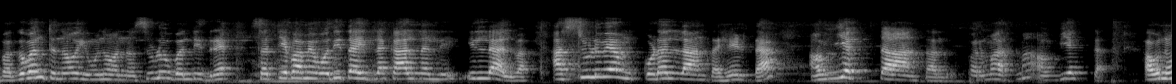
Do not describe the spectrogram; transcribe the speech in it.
ಭಗವಂತನೋ ಇವನು ಅನ್ನೋ ಸುಳು ಬಂದಿದ್ರೆ ಸತ್ಯಭಾಮೆ ಒದಿತಾ ಇದ್ಲ ಕಾಲ್ನಲ್ಲಿ? ಇಲ್ಲ ಅಲ್ವಾ? ಆ ಸುಳುವೆ ಅವನು ಕೊಡಲ್ಲ ಅಂತ ಹೇಳ್ತಾ ಅವ್ಯಕ್ತ ಅಂತ ಅಂದ್ರು. ಪರಮಾತ್ಮ ಅವ್ಯಕ್ತ. ಅವನು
